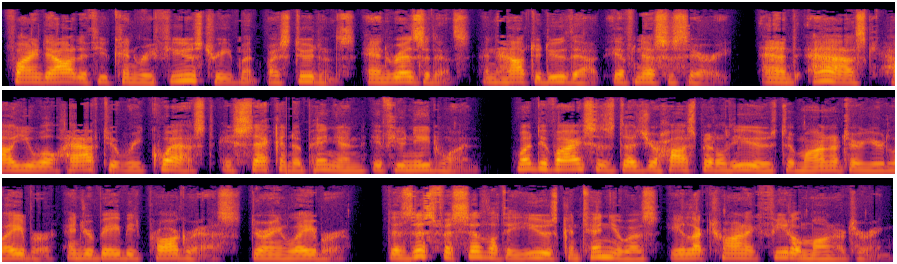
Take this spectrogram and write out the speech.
Find out if you can refuse treatment by students and residents and how to do that if necessary. And ask how you will have to request a second opinion if you need one. What devices does your hospital use to monitor your labor and your baby's progress during labor? Does this facility use continuous electronic fetal monitoring?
